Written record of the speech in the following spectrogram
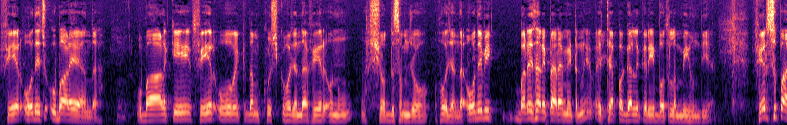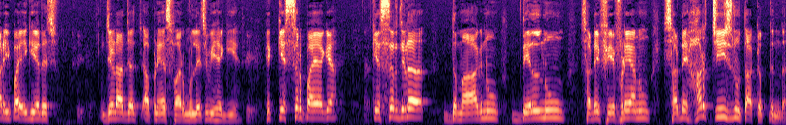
ਫਿਰ ਉਹਦੇ 'ਚ ਉਬਾਲਿਆ ਜਾਂਦਾ ਹੈ। ਉਬਾਲ ਕੇ ਫਿਰ ਉਹ ਇੱਕਦਮ ਖੁਸ਼ਕ ਹੋ ਜਾਂਦਾ ਫਿਰ ਉਹਨੂੰ ਸ਼ੁੱਧ ਸਮਝੋ ਹੋ ਜਾਂਦਾ ਉਹਦੇ ਵੀ ਬੜੇ ਸਾਰੇ ਪੈਰਾਮੀਟਰ ਨੇ। ਇੱਥੇ ਆਪਾਂ ਗੱਲ ਕਰੀਏ ਬਹੁਤ ਲੰਬੀ ਹੁੰਦੀ ਹੈ। ਫਿਰ ਸੁਪਾਰੀ ਪਾਏਗੀ ਇਹਦੇ 'ਚ। ਜਿਹੜਾ ਅੱਜ ਆਪਣੇ ਇਸ ਫਾਰਮੂਲੇ 'ਚ ਵੀ ਹੈਗੀ ਹੈ। ਇਹ ਕੇਸਰ ਪਾਇਆ ਗਿਆ। ਕੇਸਰ ਜਿਹੜਾ ਦਿਮਾਗ ਨੂੰ ਦਿਲ ਨੂੰ ਸਾਡੇ ਫੇਫੜਿਆਂ ਨੂੰ ਸਾਡੇ ਹਰ ਚੀਜ਼ ਨੂੰ ਤਾਕਤ ਦਿੰਦਾ।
